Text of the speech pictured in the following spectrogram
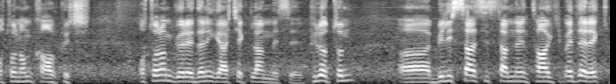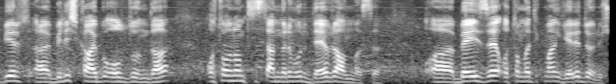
otonom kalkış, otonom görevlerin gerçeklenmesi, pilotun e, bilişsel sistemlerini takip ederek bir e, biliş kaybı olduğunda otonom sistemlerin bunu devralması, e, base'e otomatikman geri dönüş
